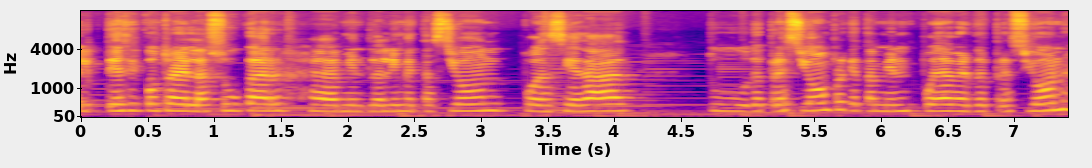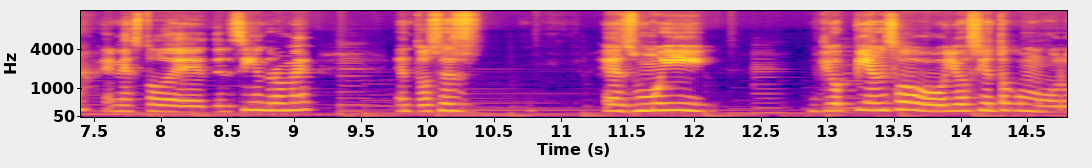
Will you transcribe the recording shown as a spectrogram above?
el tienes que controlar el azúcar, eh, la alimentación, tu ansiedad, tu depresión, porque también puede haber depresión en esto del síndrome. Entonces, es muy, yo pienso, yo siento como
